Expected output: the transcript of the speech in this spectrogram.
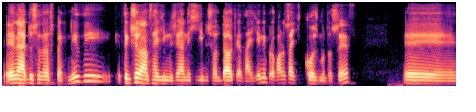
Ένα εντό έδρα παιχνίδι. Δεν ξέρω αν θα γίνει, αν έχει γίνει sold out ή αν θα γίνει. Προφανώς θα έχει κόσμο το σεφ. Ε,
